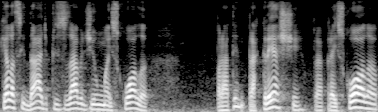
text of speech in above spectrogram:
aquela cidade precisava de uma escola para a creche, para a escola,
